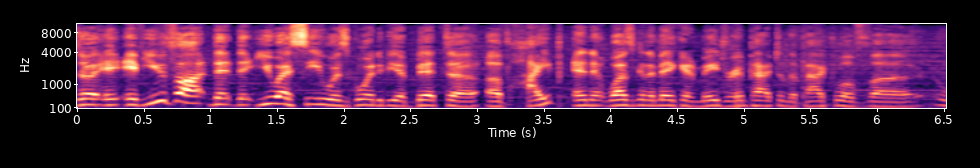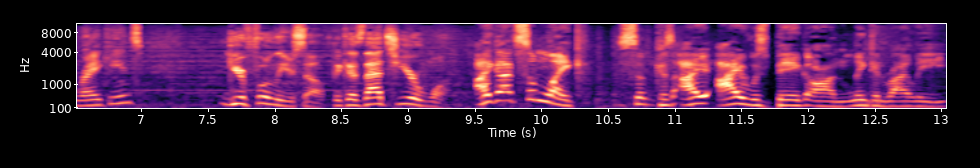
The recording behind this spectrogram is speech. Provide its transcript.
So if you thought that, that USC was going to be a bit uh, of hype and it wasn't going to make a major impact in the Pac-12 uh, rankings, you're fooling yourself because that's year one. I got some like some because I I was big on Lincoln Riley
